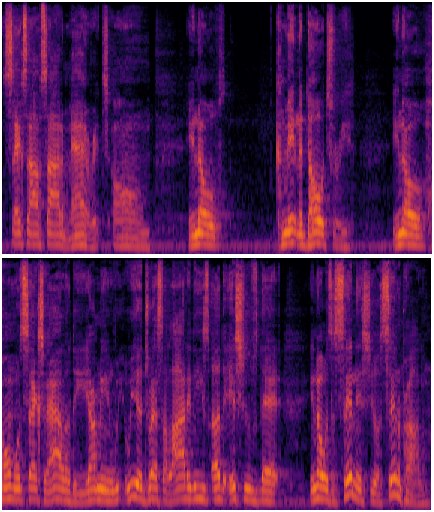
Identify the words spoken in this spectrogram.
sex outside of marriage, um, you know, committing adultery, you know, homosexuality. I mean, we, we address a lot of these other issues that, you know, is a sin issue, a sin problem.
